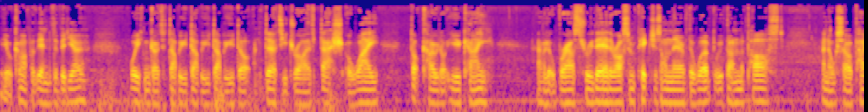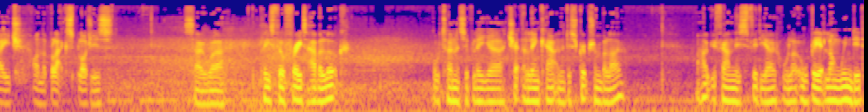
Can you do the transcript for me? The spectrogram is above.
it will come up at the end of the video, or you can go to www.dirtydrive-away.co.uk. Have a little browse through there. There are some pictures on there of the work that we've done in the past and also a page on the black splodges. So uh, please feel free to have a look. Alternatively uh, check the link out in the description below. I hope you found this video albeit long-winded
